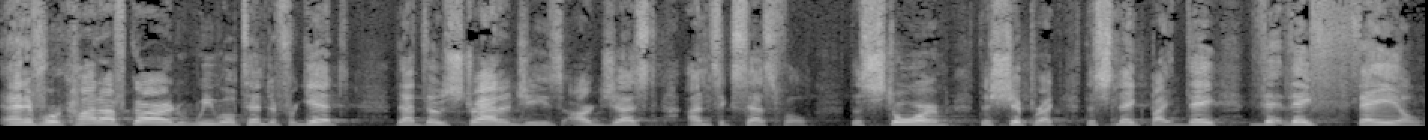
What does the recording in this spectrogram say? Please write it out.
And if we're caught off guard, we will tend to forget that those strategies are just unsuccessful. The storm, the shipwreck, the snake bite, they, they, they fail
